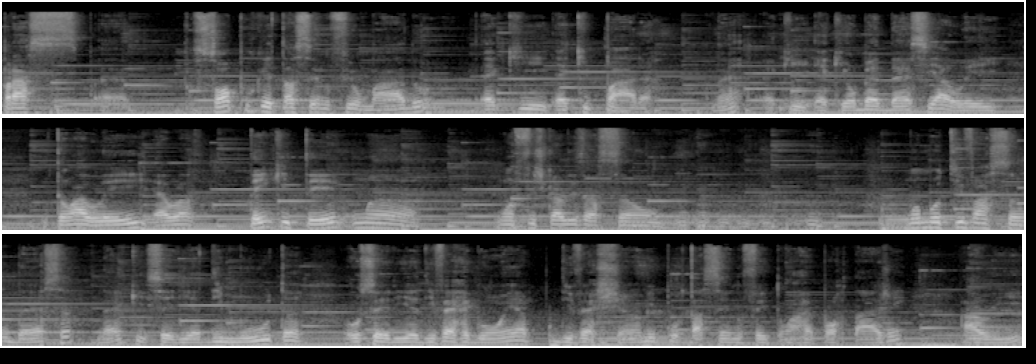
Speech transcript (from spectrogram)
pra, é, só porque está sendo filmado é que, é que para, né? é, que, é que obedece à lei. Então a lei ela tem que ter uma, uma fiscalização, uma motivação dessa, né? que seria de multa ou seria de vergonha, de vexame por estar tá sendo feita uma reportagem ali.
